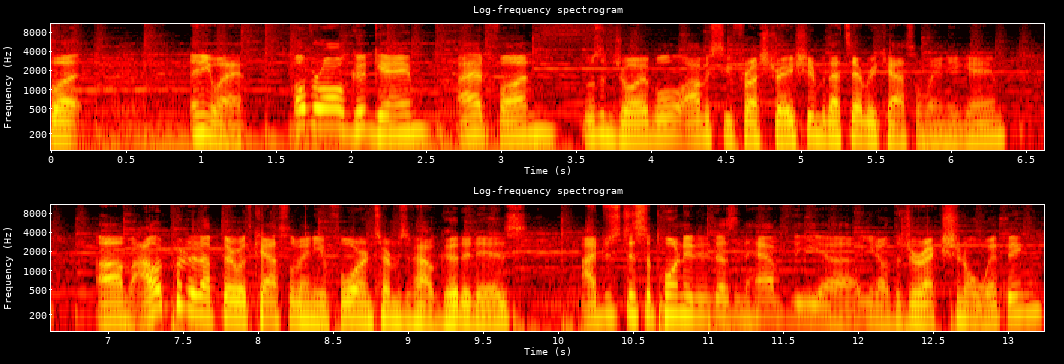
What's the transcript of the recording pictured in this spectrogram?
But anyway, overall good game. I had fun. It was enjoyable. Obviously frustration, but that's every Castlevania game. Um, I would put it up there with Castlevania 4 in terms of how good it is. I'm just disappointed it doesn't have the uh, you know the directional whipping.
